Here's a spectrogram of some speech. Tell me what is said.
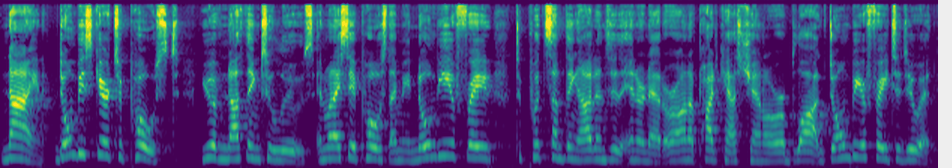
Nine, don't be scared to post. You have nothing to lose. And when I say post, I mean don't be afraid to put something out into the internet or on a podcast channel or a blog. Don't be afraid to do it.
